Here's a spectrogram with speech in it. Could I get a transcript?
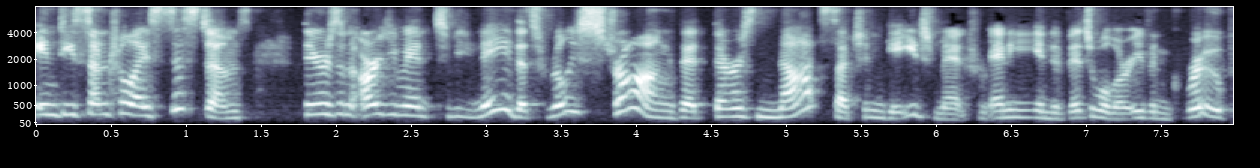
in decentralized systems, there's an argument to be made that's really strong that there is not such engagement from any individual or even group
